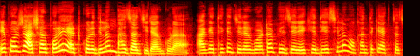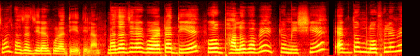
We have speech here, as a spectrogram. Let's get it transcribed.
এ পর্যায়ে আসার পরে অ্যাড করে দিলাম ভাজা জিরার গুঁড়া। আগে থেকে জিরার গুঁড়াটা ভেজে রেখে দিয়েছিলাম, ওখান থেকে এক চা চামচ ভাজা জিরার গুঁড়া দিয়ে দিলাম। ভাজা জিরার গুঁড়াটা দিয়ে খুব ভালোভাবে একটু মিশিয়ে একদম লো ফ্লেমে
